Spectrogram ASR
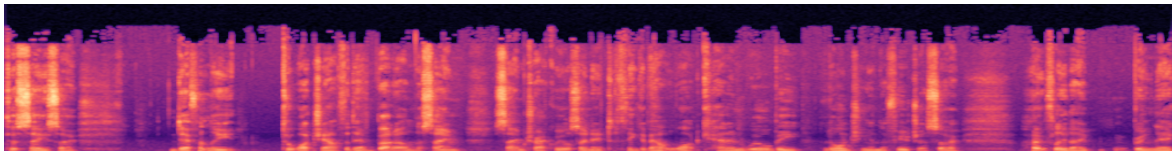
to see. So definitely to watch out for them. But on the same same track, we also need to think about what Canon will be launching in the future. So hopefully they bring their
